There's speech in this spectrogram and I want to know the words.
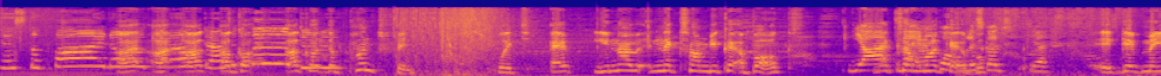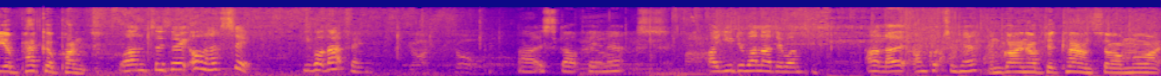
It's the final I, I, I, countdown I got, I the got the punch thing, which eh, you know, next time you get a box, Yeah, I next time I get a Let's go. Yeah. it give me a Pack-a-Punch. One, two, three. Oh, that's it. You got that thing. Your soul. Alright, let's go up here next. Oh, you do one, I do one. Oh, I don't know, I'm clutching here. I'm going up to clown, so I'm alright.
